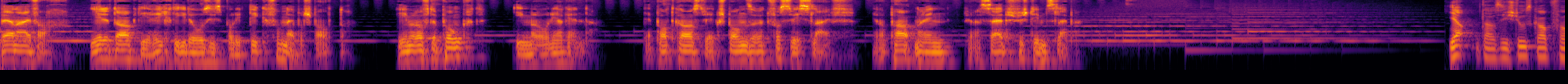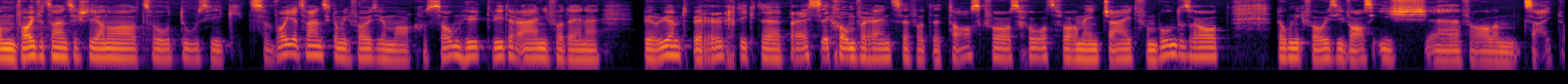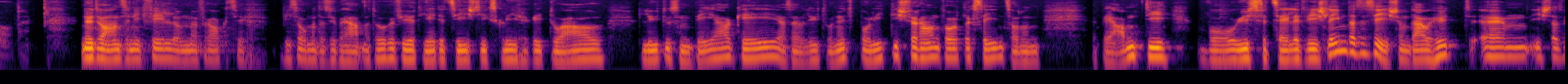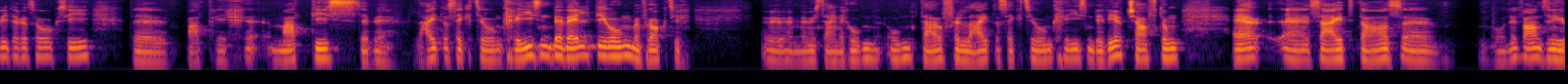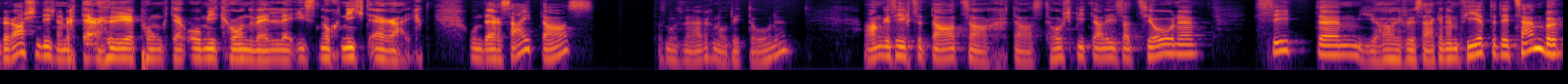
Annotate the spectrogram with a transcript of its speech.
Bern einfach. Jeden Tag die richtige Dosis Politik vom Nebelspalter. Immer auf den Punkt, immer ohne Agenda. Der Podcast wird gesponsert von Swiss Life, ihrer Partnerin für ein selbstbestimmtes Leben. Ja, das ist die Ausgabe vom 25. Januar 2022. Und mich freue mich um Markus Somm. Heute wieder eine von diesen berühmt-berüchtigten Pressekonferenzen von der Taskforce kurz vor dem Entscheid vom Bundesrat. Dominik Feusi, was ist äh, vor allem gesagt worden? Nicht wahnsinnig viel und man fragt sich, wieso man das überhaupt noch durchführt. Jeder Dienstag das gleiche Ritual. Leute aus dem BAG, also Leute, die nicht politisch verantwortlich sind, sondern Beamte, die uns erzählen, wie schlimm das ist. Und auch heute ähm, ist das wieder so gewesen. Der Patrick Mattis, der Leitersektion Krisenbewältigung. Man fragt sich, äh, man müsste eigentlich um, umtaufen, Leitersektion Krisenbewirtschaftung. Er äh, sagt das, äh, wo nicht wahnsinnig überraschend ist, nämlich der Höhepunkt der Omikron-Welle ist noch nicht erreicht. Und er sagt das, das muss man einfach mal betonen, angesichts der Tatsache, dass die Hospitalisationen seit, ähm, ja, ich würde sagen, am 4. Dezember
